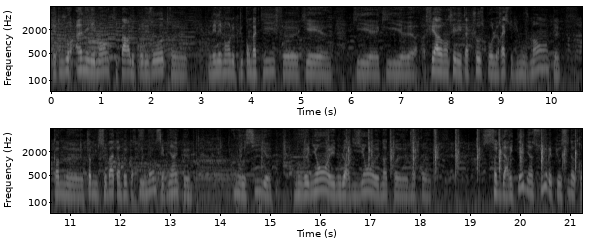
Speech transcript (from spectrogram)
Il y a toujours un élément qui parle pour les autres, euh, l'élément le plus combatif, euh, qui, est, euh, qui, euh, qui, fait avancer des tas de choses pour le reste du mouvement. Que, comme, comme ils se battent un peu pour tout le monde, c'est bien que nous aussi, nous venions et nous leur disions notre, notre solidarité, bien sûr, et puis aussi notre,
